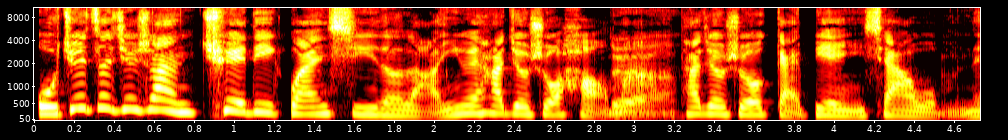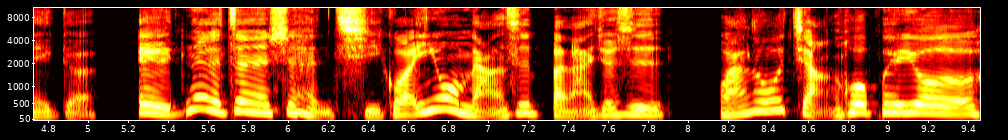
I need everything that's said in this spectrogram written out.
我觉得这就算确立关系了啦，因为他就说好嘛，啊他就说改变一下我们那个，哎，那个真的是很奇怪，因为我们两个是本来就是完了，我讲会不会又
